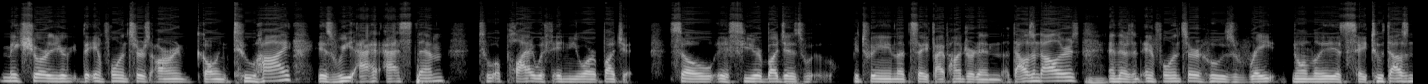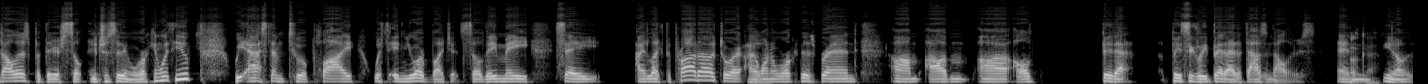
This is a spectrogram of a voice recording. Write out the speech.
make sure the influencers aren't going too high is we ask them to apply within your budget. So if your budget is between let's say 500 and $1000 Mhm. and there's an influencer whose rate normally is say $2000 but they're still interested in working with you we ask them to apply within your budget so they may say i like the product or i Mhm. want to work with this brand um, um, uh, i'll bid at basically bid at $1000 and Okay. you know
